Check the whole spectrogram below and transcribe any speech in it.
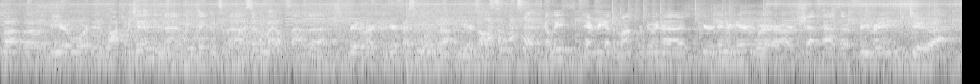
Pub of the Year Award in Washington, and then we've taken uh, several medals out of the Great American Beer Festival throughout the years also. That's impressive. At least every other month we're doing a beer dinner here where our chef has a free range to uh,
